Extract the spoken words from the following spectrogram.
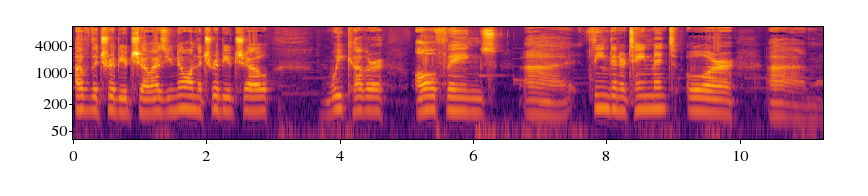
of the tribute show. As you know, on the tribute show, we cover all things uh, themed entertainment or um,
